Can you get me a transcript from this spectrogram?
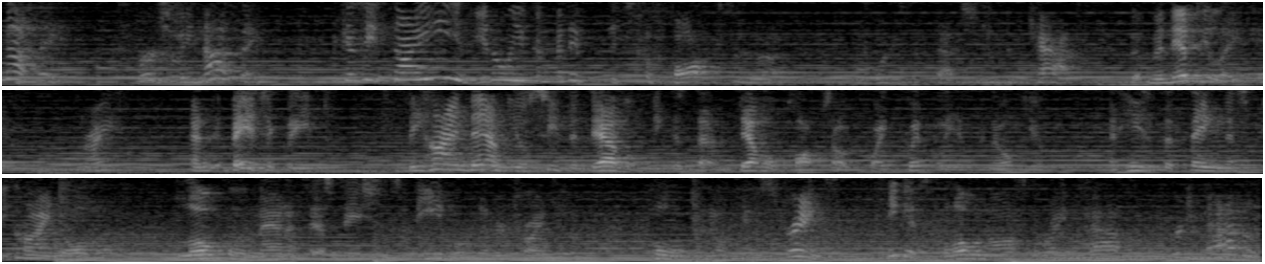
Nothing. Virtually nothing. Because he's naive. You know, you can manipulate. It's the fox and the, what is it, that stupid cat that manipulate him, right? And basically, behind them, you'll see the devil, because that devil pops out quite quickly in Pinocchio. And he's the thing that's behind all the local manifestations of evil that are trying to pull Pinocchio's strings. He gets blown off the right path pretty badly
